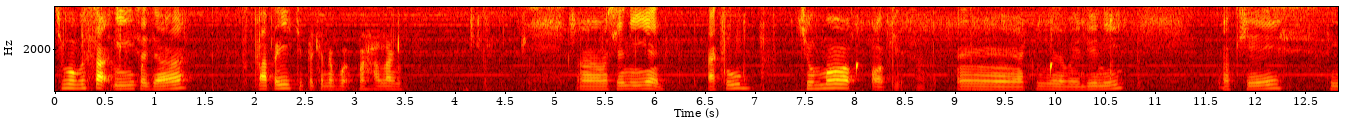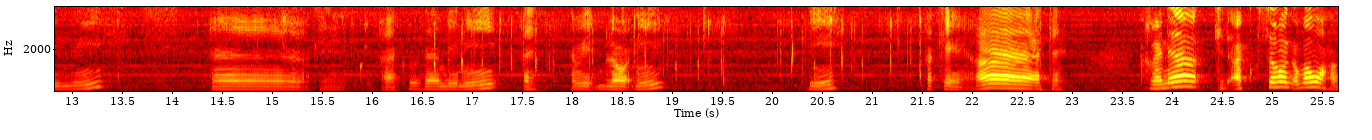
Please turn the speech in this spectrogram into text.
Cuma besar ni saja. Tapi kita kena buat perhalang uh, Macam ni kan. Aku Cuma Okay uh, Aku nak buat dia ni. Okay Sini uh, Okay Aku akan ambil ni Eh Ambil blok ni Ni Okey. Ah, okey. Kerana kita, aku seorang kat bawah. Ha?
